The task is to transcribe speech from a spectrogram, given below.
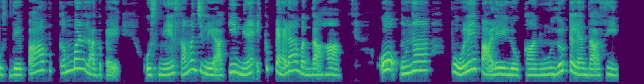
ਉਸਦੇ ਪਾਪ ਕੰਬਣ ਲੱਗ ਪਏ। ਉਸਨੇ ਸਮਝ ਲਿਆ ਕਿ ਮੈਂ ਇੱਕ ਭੈੜਾ ਬੰਦਾ ਹਾਂ। ਉਹ ਉਹਨਾਂ ਭੋਲੇ ਪਾਲੇ ਲੋਕਾਂ ਨੂੰ ਲੁੱਟ ਲੈਂਦਾ ਸੀ,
